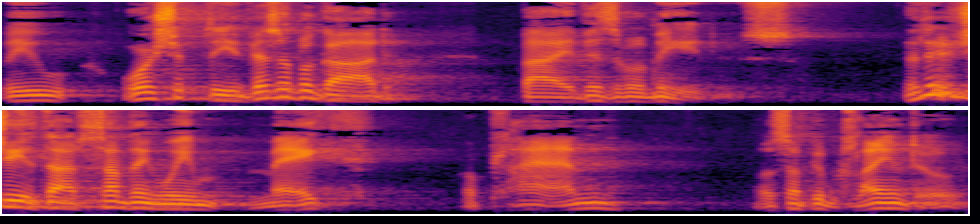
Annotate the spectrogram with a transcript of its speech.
We worship the invisible God by visible means. The liturgy is not something we make or plan, or some people claim to.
